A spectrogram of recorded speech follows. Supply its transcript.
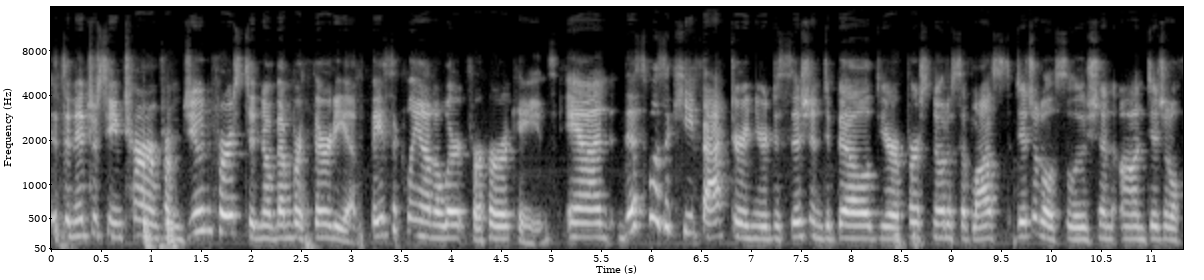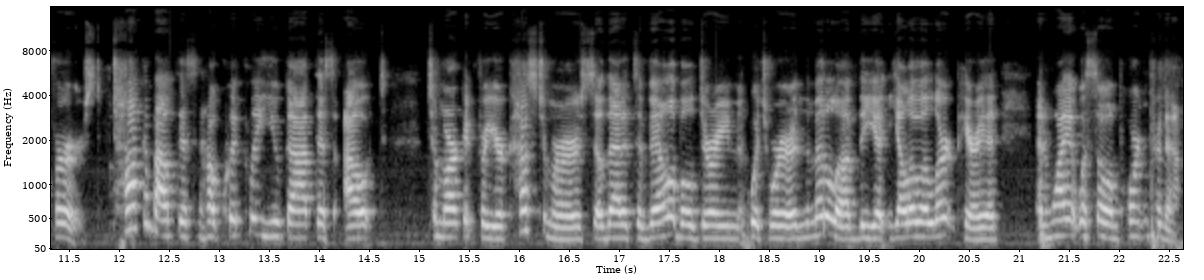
it's an interesting term from June 1st to November 30th, basically on alert for hurricanes. And this was a key factor in your decision to build your first notice of loss digital solution on Digital First. Talk about this and how quickly you got this out to market for your customers so that it's available during which we're in the middle of the yellow alert period and why it was so important for them.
